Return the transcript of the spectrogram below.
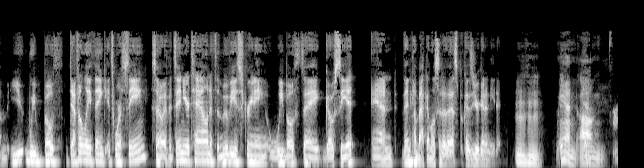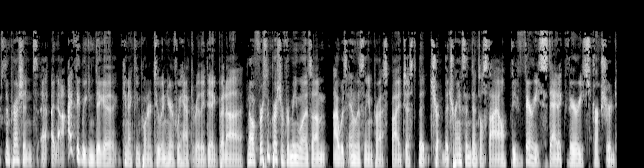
Um, you, we both definitely think it's worth seeing. So if it's in your town, if the movie is screening, we both say go see it and then come back and listen to this because you're going to need it. Mm-hmm. Man, Yeah. um, first impressions. Uh, I, I think we can dig a connecting point or two in here if we have to really dig. But uh, no, first impression for me was um, I was endlessly impressed by just the tr- the transcendental style, the very static, very structured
